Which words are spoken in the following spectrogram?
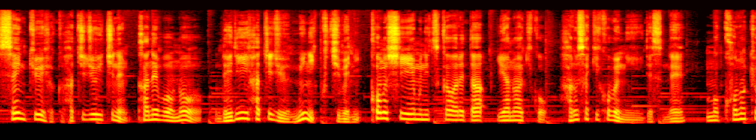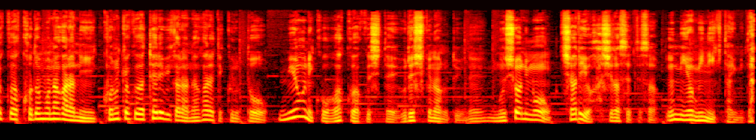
1981年、カネボウのレディー80ミニ口紅。この CM に使われた矢野明子、春先小紅ですね。もうこの曲は子供ながらにこの曲がテレビから流れてくると妙にこうワクワクして嬉しくなるというね無性にもうチャリを走らせてさ海を見に行きたいみたい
